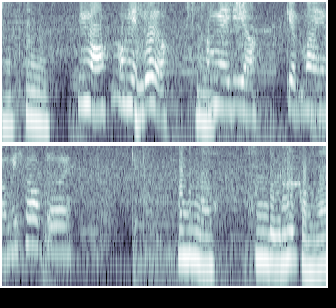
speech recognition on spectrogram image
เห็นเส้นหนึ่งจริงเหรอเอาเห็นด้วยเหรออืมทำไงดีอะ เก็บใหม่อะไม่ชอบเลยไม่เป็นไรให้มันดูเป็นรูปผมนะ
